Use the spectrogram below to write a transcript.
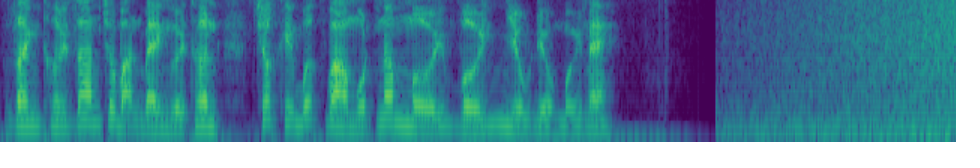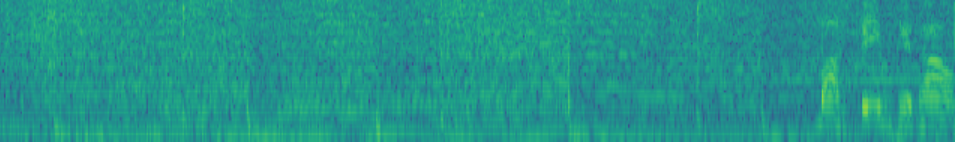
dành thời gian cho bạn bè người thân trước khi bước vào một năm mới với nhiều điều mới mẻ. Bản tin thể thao.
